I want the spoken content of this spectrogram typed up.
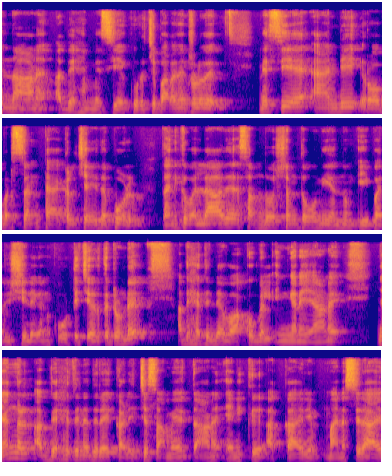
എന്നാണ് അദ്ദേഹം മെസ്സിയെ കുറിച്ച് പറഞ്ഞിട്ടുള്ളത്. മെസ്സിയെ ആൻഡി റോബർട്ട്സൺ ടാക്കിൾ ചെയ്തപ്പോൾ തനിക്ക് വല്ലാതെ സന്തോഷം തോന്നിയെന്നും ഈ പരിശീലകൻ കൂട്ടിച്ചേർത്തിട്ടുണ്ട്. അദ്ദേഹത്തിന്റെ വാക്കുകൾ ഇങ്ങനെയാണ്. ഞങ്ങൾ അദ്ദേഹത്തിനെതിരെ കളിച്ച സമയത്താണ് എനിക്ക് അക്കാര്യം മനസ്സിലായത്.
